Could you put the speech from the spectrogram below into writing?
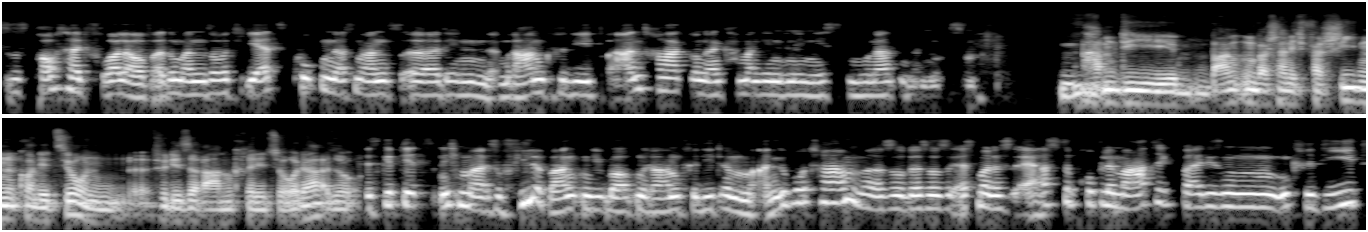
Also es braucht halt Vorlauf. Also man sollte jetzt gucken, dass man äh, den Rahmenkredit beantragt und dann kann man den in den nächsten Monaten dann nutzen haben die Banken wahrscheinlich verschiedene Konditionen äh, für diese Rahmenkredite, oder? Also es gibt jetzt nicht mal so viele Banken, die überhaupt einen Rahmenkredit im Angebot haben. Also das ist erstmal das erste Problematik bei diesem Kredit.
